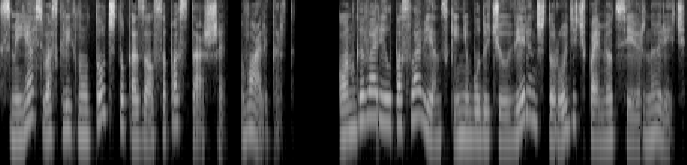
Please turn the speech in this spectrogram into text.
Смеясь, воскликнул тот, что казался постарше, Вальгард. Он говорил по-словенски, не будучи уверен, что родич поймет северную речь.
